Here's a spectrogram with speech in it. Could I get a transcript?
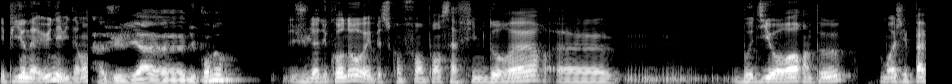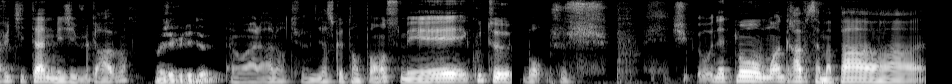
Et puis il y en a une évidemment. À Julia euh, Ducournau. Julia Ducournau, oui, parce qu'on pense à film d'horreur, body horror un peu. Moi, j'ai pas vu Titan, mais j'ai vu Grave. Moi, j'ai vu les deux. Voilà, alors tu vas me dire ce que t'en penses. Mais écoute, bon, je, je, honnêtement, moi, Grave, ça m'a pas,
